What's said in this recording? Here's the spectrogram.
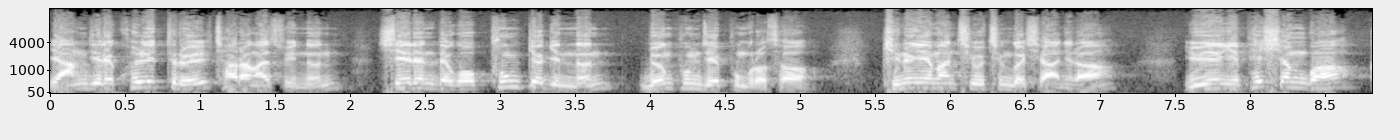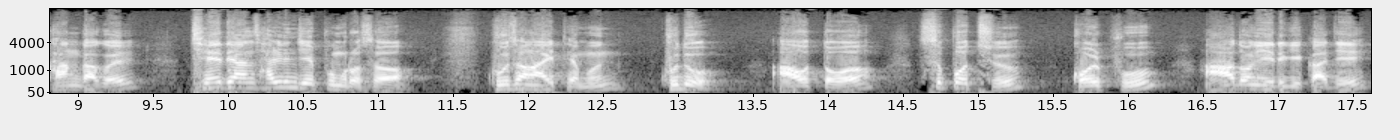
양질의 퀄리티를 자랑할 수 있는 세련되고 품격 있는 명품 제품으로서 기능에만 치우친 것이 아니라 유행의 패션과 감각을 최대한 살린 제품으로서 구성 아이템은 구두, 아웃도어, 스포츠, 골프, 아동에 이르기까지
